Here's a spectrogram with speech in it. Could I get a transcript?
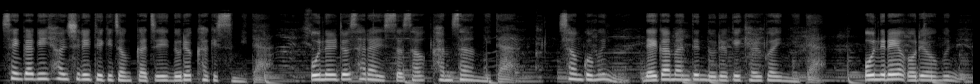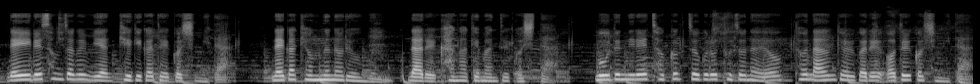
생각이 현실이 되기 전까지 노력하겠습니다. 오늘도 살아있어서 감사합니다. 성공은 내가 만든 노력의 결과입니다. 오늘의 어려움은 내일의 성장을 위한 계기가 될 것입니다. 내가 겪는 어려움은 나를 강하게 만들 것이다. 모든 일에 적극적으로 도전하여 더 나은 결과를 얻을 것입니다.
